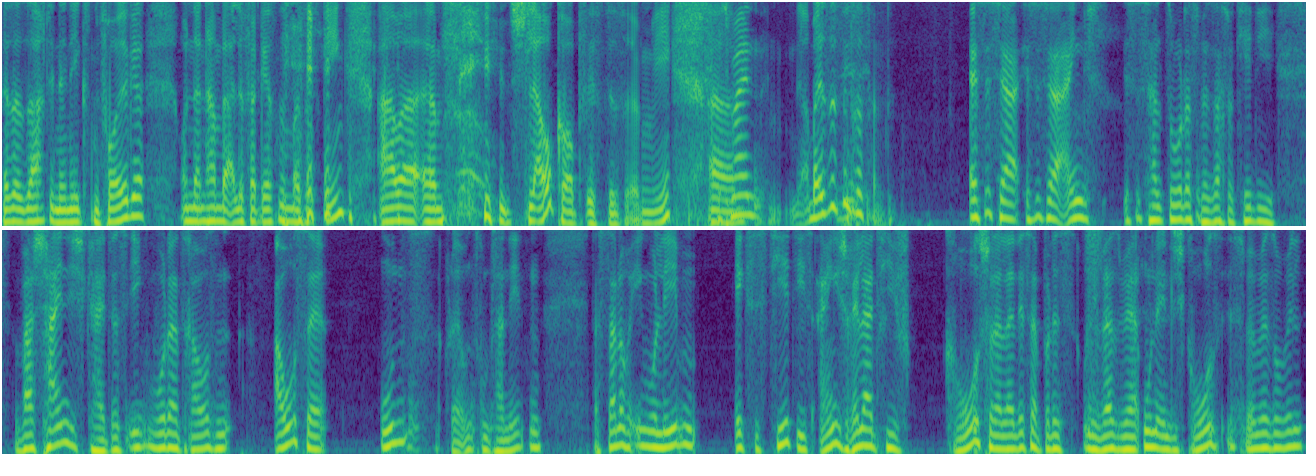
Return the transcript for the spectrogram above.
dass er sagt in der nächsten Folge und dann haben wir alle vergessen, um was es ging. Aber ähm, Schlaukopf ist es irgendwie. Ich Ähm, meine, aber es ist interessant. es ist ja, es ist ja eigentlich, es ist halt so, dass man sagt, okay, die Wahrscheinlichkeit, dass irgendwo da draußen außer uns oder unserem Planeten, dass da noch irgendwo Leben existiert, die ist eigentlich relativ groß, schon allein deshalb, weil das Universum ja unendlich groß ist, wenn man so will.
